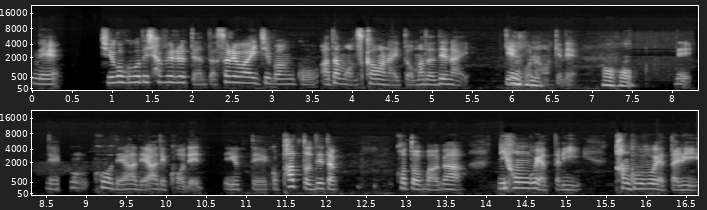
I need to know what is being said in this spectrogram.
で、中国語で喋るってなったら、それは一番こう、頭を使わないとまだ出ない言語なわけで。ほうほう。で、でこうこうで、ああで、ああで、こうでって言って、こうパッと出た言葉が日本語やったり、韓国語やったり、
